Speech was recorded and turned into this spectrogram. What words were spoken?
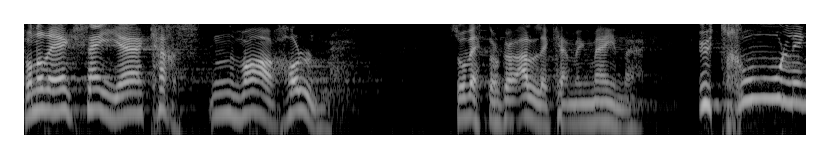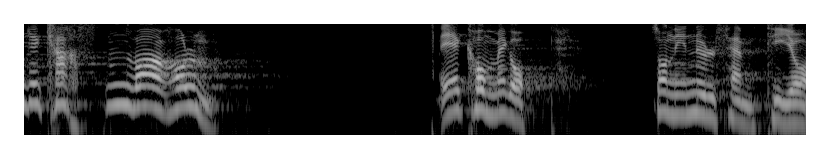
For når jeg sier Karsten Warholm, så vet dere alle hvem jeg mener. Utrolige Karsten Warholm. Jeg kom meg opp sånn i 05-tida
